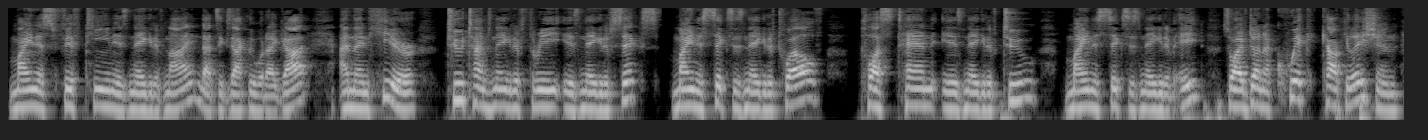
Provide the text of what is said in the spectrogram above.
minus 15 is negative 9. That's exactly what I got. And then here, 2 times negative 3 is negative 6, minus 6 is negative 12, plus 10 is negative 2, minus 6 is negative 8. So I've done a quick calculation.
